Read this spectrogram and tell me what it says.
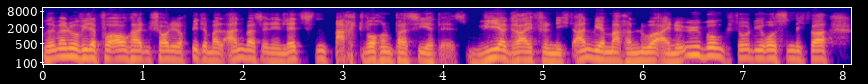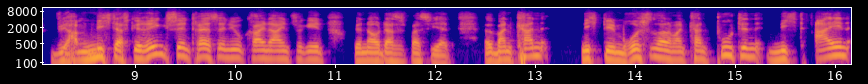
muss immer nur wieder vor Augen halten, schau dir doch bitte mal an, was in den letzten acht Wochen passiert ist. Wir greifen nicht an, wir machen nur eine Übung, so die Russen, nicht wahr? Wir haben nicht das geringste Interesse, in die Ukraine einzugehen. Genau das ist passiert. Man kann nicht dem Russen, sondern man kann Putin nicht ein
